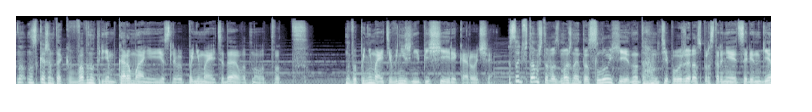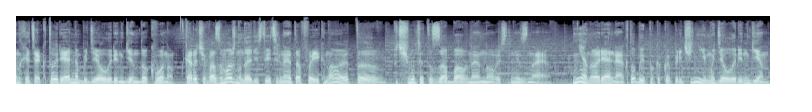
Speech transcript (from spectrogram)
ну, ну скажем так, во внутреннем кармане, если вы понимаете, да, вот, ну, вот, вот Ну, вы понимаете, в нижней пещере, короче. Суть в том, что, возможно, это слухи, но там, типа, уже распространяется рентген, хотя кто реально бы делал рентген до Квону? Короче, возможно, да, действительно это фейк, но это... Почему-то это забавная новость, не знаю. Не, ну а реально, а кто бы и по какой причине ему делал рентген?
